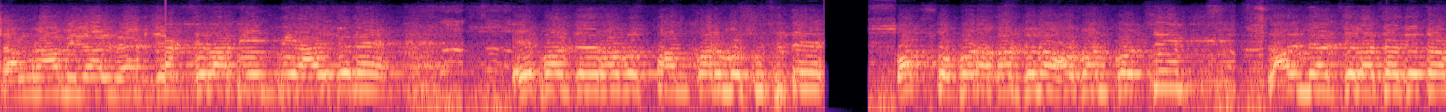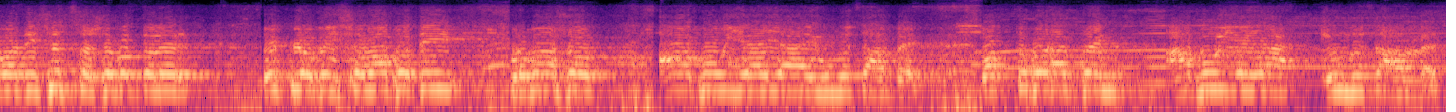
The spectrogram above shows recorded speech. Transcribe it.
সংগ্রামী লাল ভ্যাটজাট জেলা বিএনপি আয়োজনে এ পর্যায়ের অবস্থান কর্মসূচিতে বক্তব্য রাখার জন্য আহ্বান করছি। লালমিয়ার জেলা জাতীয়তাবাদী স্বেচ্ছাসেবক দলের বিপ্লবী সভাপতি প্রভাষক আবু ইয়াইয়া ইউনুস আহমেদ। বক্তব্য রাখবেন আবু ইয়াইয়া ইউনুস আহমেদ।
